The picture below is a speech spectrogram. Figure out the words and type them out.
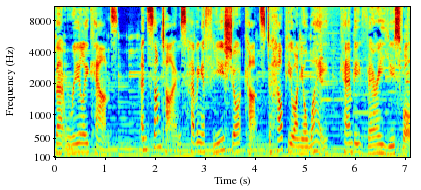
that really counts. And sometimes having a few shortcuts to help you on your way can be very useful.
